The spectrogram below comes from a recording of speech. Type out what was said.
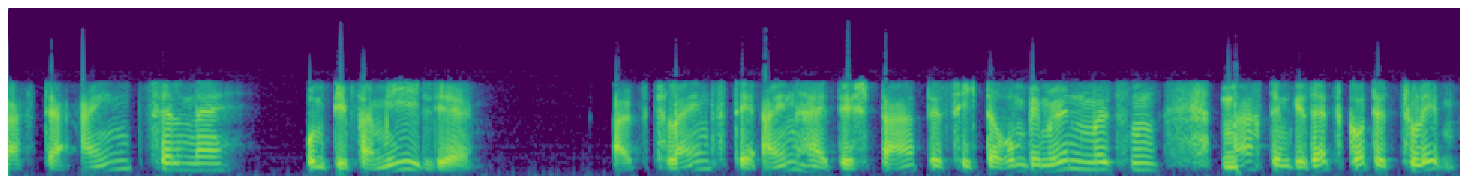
dass der Einzelne und die Familie als kleinste Einheit des Staates sich darum bemühen müssen, nach dem Gesetz Gottes zu leben.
